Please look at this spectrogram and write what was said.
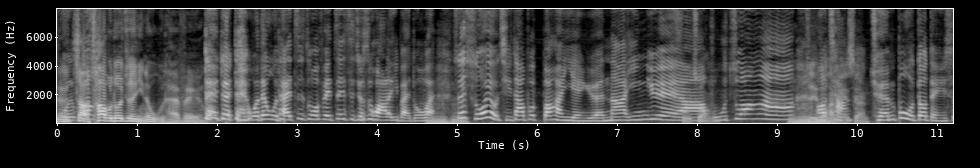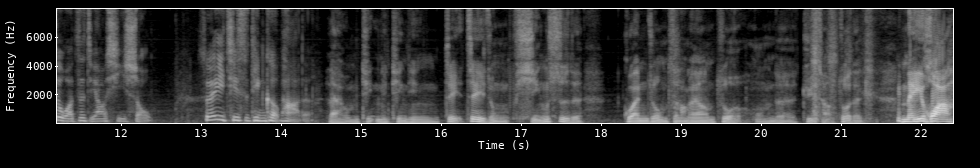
那差差不多就是你的舞台费用。对对对，我的舞台制作费这次就是花了一百多万，嗯所以所有其他不包含演员呐、音乐啊、服服装啊，然后场。全部都等于是我自己要吸收，所以其实挺可怕的。来，我们听你听听这这种形式的观众怎么样做我们的剧场做的梅花。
